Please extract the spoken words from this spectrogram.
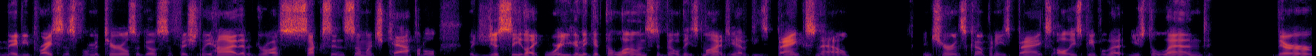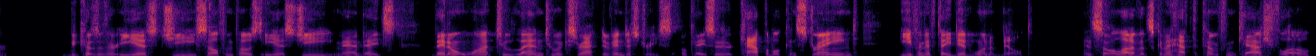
maybe prices for materials will go sufficiently high that it draws sucks in so much capital. But you just see like where are you going to get the loans to build these mines? You have these banks now, insurance companies, banks, all these people that used to lend. They're because of their ESG self-imposed ESG mandates they don't want to lend to extractive industries. Okay, so they're capital constrained, even if they did want to build. And so a lot of it's going to have to come from cash flow.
